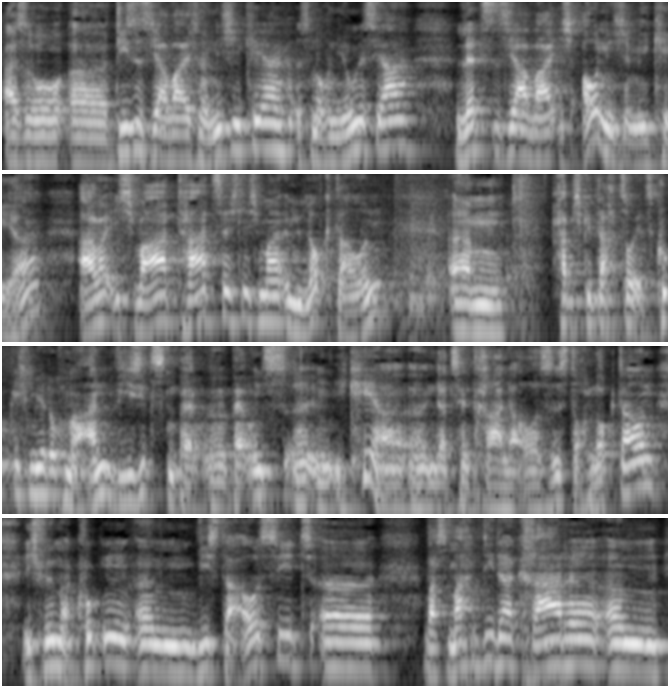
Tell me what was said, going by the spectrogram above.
also äh, dieses Jahr war ich noch nicht Ikea, ist noch ein junges Jahr. Letztes Jahr war ich auch nicht im Ikea, aber ich war tatsächlich mal im Lockdown. Ähm, habe ich gedacht, so jetzt gucke ich mir doch mal an, wie sieht's denn bei, äh, bei uns äh, im Ikea äh, in der Zentrale aus? Es ist doch Lockdown. Ich will mal gucken, ähm, wie es da aussieht. Äh, was machen die da gerade? Ähm,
